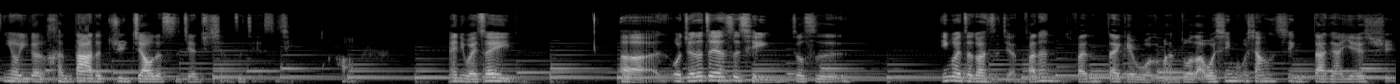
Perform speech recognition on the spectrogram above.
你有一个很大的聚焦的时间去想自己的事情。好，Anyway，所以呃，我觉得这件事情就是因为这段时间，反正反正带给我了蛮多的。我信我相信大家也许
